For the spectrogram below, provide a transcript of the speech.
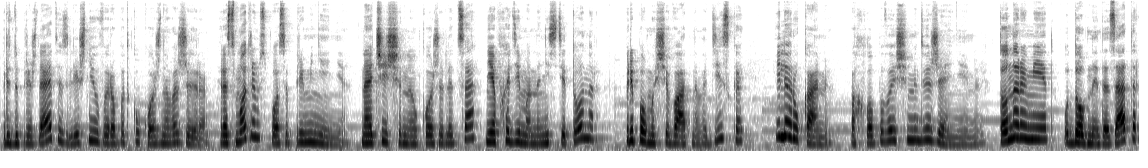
предупреждает излишнюю выработку кожного жира. Рассмотрим способ применения. На очищенную кожу лица необходимо нанести тонер при помощи ватного диска или руками, похлопывающими движениями. Тонер имеет удобный дозатор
